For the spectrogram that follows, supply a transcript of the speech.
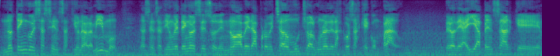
No tengo esa sensación ahora mismo. La sensación que tengo es eso, de no haber aprovechado mucho algunas de las cosas que he comprado. Pero de ahí a pensar que.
